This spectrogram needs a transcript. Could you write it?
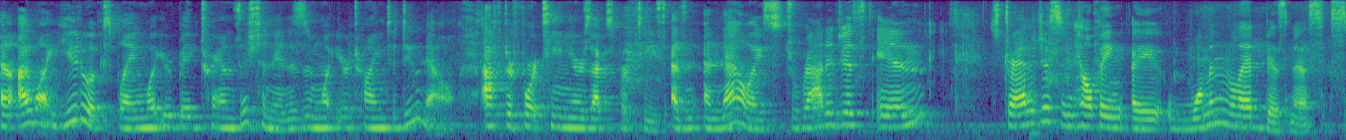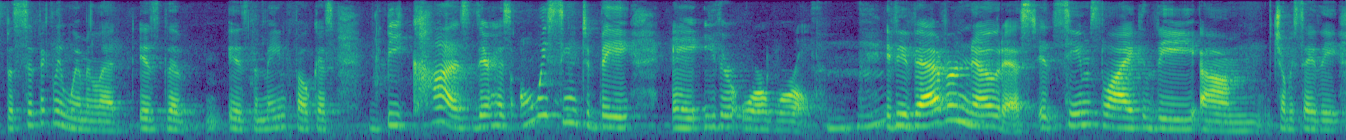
and I want you to explain what your big transition is and what you're trying to do now after 14 years expertise as an, and now a strategist in strategist in helping a woman-led business, specifically women-led, is the is the main focus because there has always seemed to be a either-or world. Mm-hmm. If you've ever noticed, it seems like the um, shall we say the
